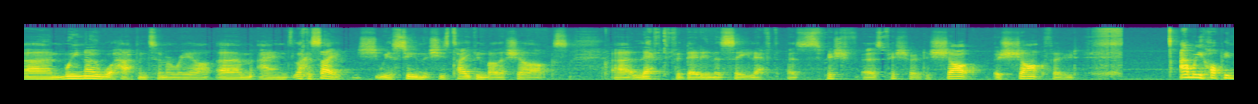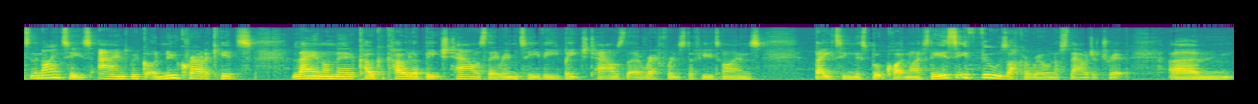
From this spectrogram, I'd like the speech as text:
Um, we know what happened to Maria, um, and like I say, she, we assume that she's taken by the sharks, uh, left for dead in the sea, left as fish as fish food, as shark as shark food. And we hop into the 90s, and we've got a new crowd of kids laying on their Coca-Cola beach towels, their MTV beach towels that are referenced a few times, dating this book quite nicely. It's, it feels like a real nostalgia trip. Um,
